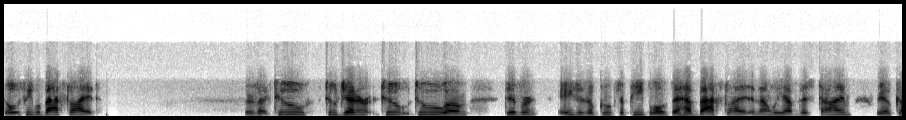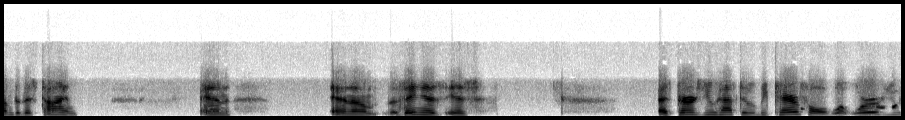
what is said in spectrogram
those people backslided. There's like two two gener two two um different ages of groups of people that have backslided and now we have this time we have come to this time and and um the thing is is as parents, you have to be careful what words you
